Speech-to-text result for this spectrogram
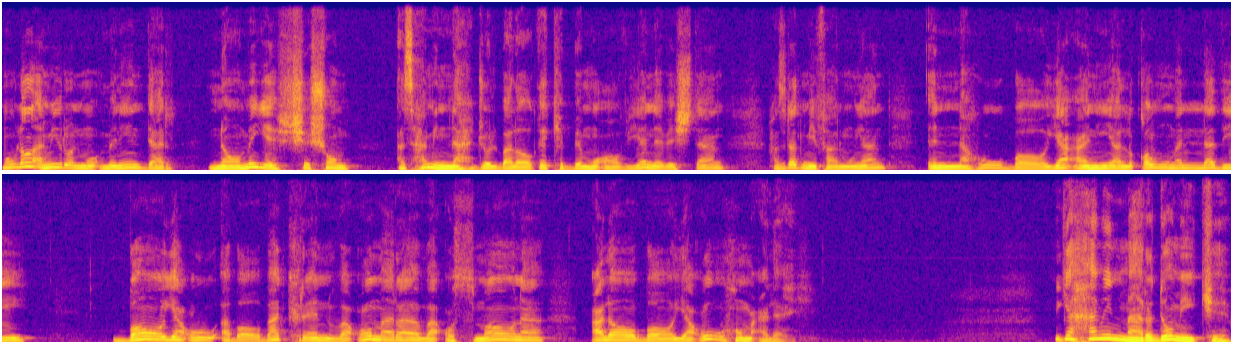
مولا امیر المؤمنین در نامه ششم از همین نهج البلاغه که به معاویه نوشتن حضرت میفرمایند انه بایعنی القوم الذي بایعوا ابا بکر و عمر و عثمان علا بایعوهم علیه. میگه همین مردمی که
